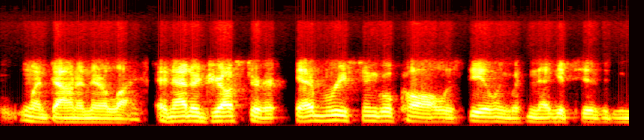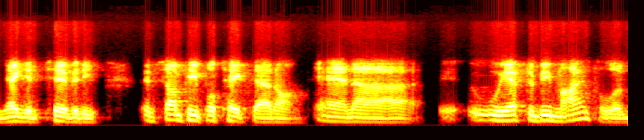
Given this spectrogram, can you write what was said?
went down in their life. And that adjuster, every single call is dealing with negativity, negativity. And some people take that on. And uh, we have to be mindful of,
